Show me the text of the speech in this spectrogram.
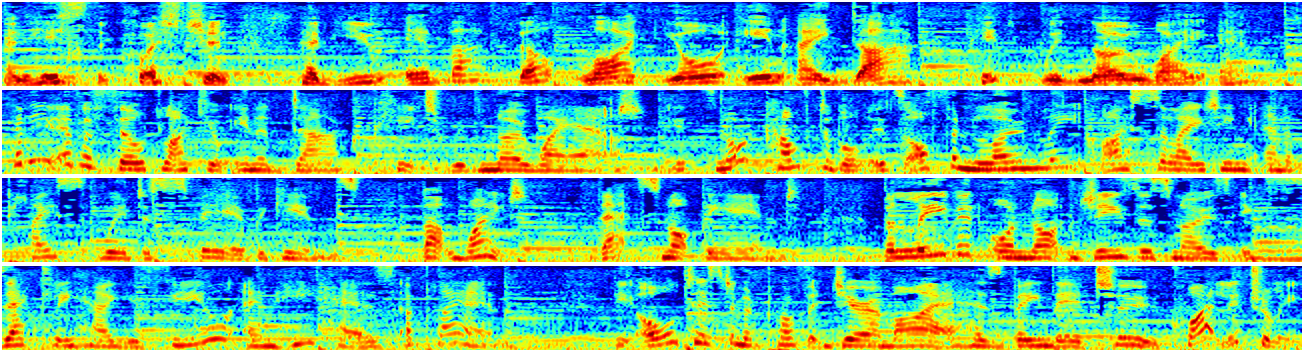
And here's the question Have you ever felt like you're in a dark pit with no way out? Have you ever felt like you're in a dark pit with no way out? It's not comfortable, it's often lonely, isolating, and a place where despair begins. But wait, that's not the end. Believe it or not, Jesus knows exactly how you feel and he has a plan. The Old Testament prophet Jeremiah has been there too, quite literally.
